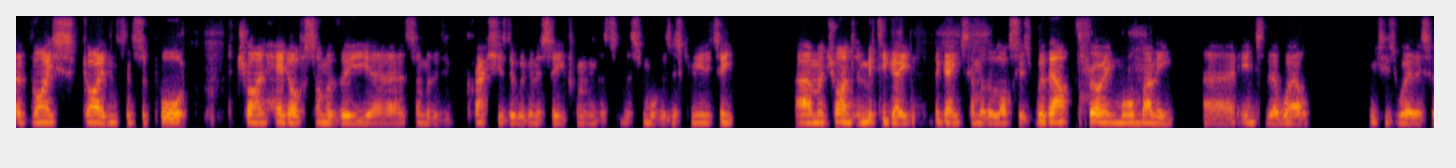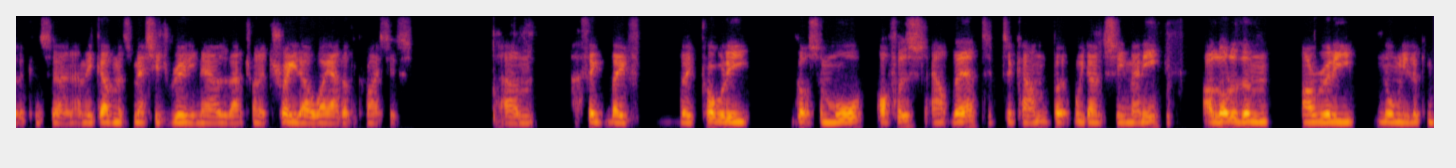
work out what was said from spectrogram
advice, guidance, and support to try and head off some of the uh, some of the crashes that we're going to see from the, the, small business community. um, and trying to mitigate against some of the losses without throwing more money uh, into the well, which is where they're sort of concerned. And the government's message really now is about trying to trade our way out of the crisis. Um, I think they've they've probably got some more offers out there to, to come, but we don't see many. A lot of them are really normally looking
